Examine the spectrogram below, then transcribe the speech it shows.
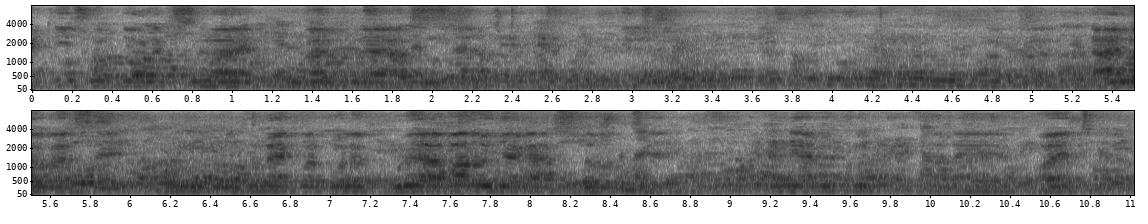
একই শব্দ অনেক সময় ঘুরে ফিরে আসছে। ডায়লগ আছে। প্রথমে একবার বলে ঘুরে আবার ওই জায়গায় আসতে হচ্ছে। নিয়ে আমি খুব মানে ভয়ে ছিলাম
